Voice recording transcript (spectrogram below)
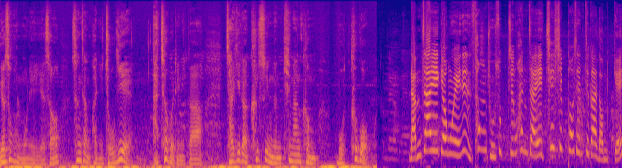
여성 호르몬에 의해서 성장판이 조기에 다쳐버리니까 자기가 클 수 있는 키만큼 못 크고 남자의 경우에는 성조숙증 환자의 70%가 넘게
